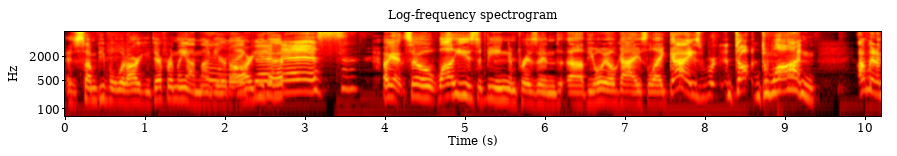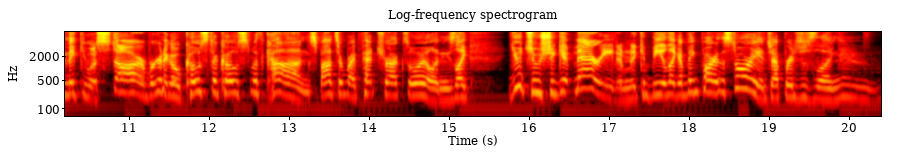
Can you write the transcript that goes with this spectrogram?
as some people would argue differently. I'm not here to Oh my argue that. goodness. Okay, so while he's being imprisoned, uh, the oil guy's like, guys, we're, Dwan, I'm gonna make you a star. We're gonna go coast to coast with Kong, sponsored by Petrox Oil. And he's like, you two should get married, and it could be like a big part of the story. And Jeff Bridges is like, mm,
